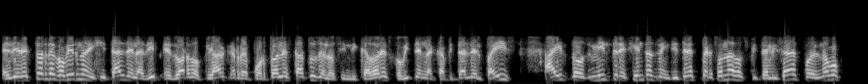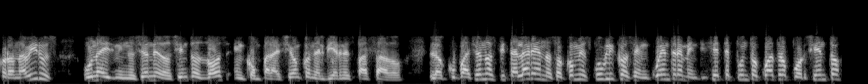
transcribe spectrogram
El director de Gobierno Digital de la DIP, Eduardo Clark, reportó el estatus de los indicadores COVID en la capital del país. Hay 2.323 personas hospitalizadas por el nuevo coronavirus, una disminución de 202 en comparación con el viernes pasado. La ocupación hospitalaria en nosocomios públicos se encuentra en 27.4%,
